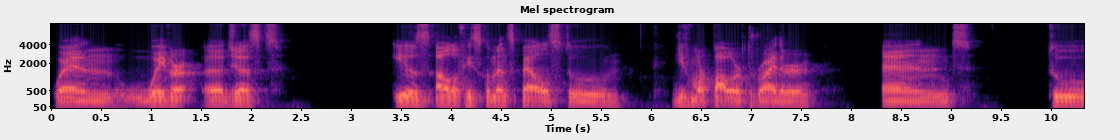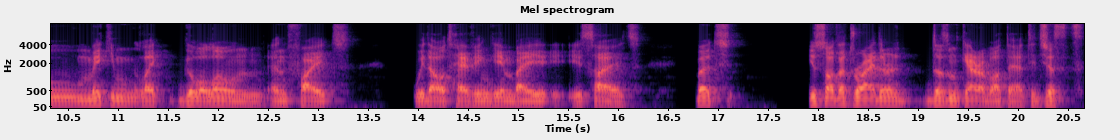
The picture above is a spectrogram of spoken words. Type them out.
when Waver uh, just used all of his command spells to give more power to Rider and to make him like go alone and fight without having him by his side. But you saw that Rider doesn't care about that. He just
